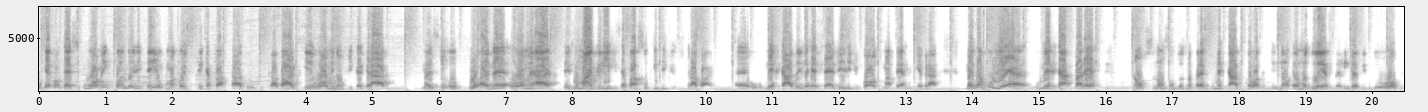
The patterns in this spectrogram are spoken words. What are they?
o que acontece? O homem, quando ele tem alguma coisa que tem que afastar do, do trabalho, porque o homem não fica grave, mas o, o, né, o homem ah, teve uma gripe e se afastou 15 dias do trabalho. é, o mercado ainda recebe ele de volta, uma perna quebrada. Mas a mulher, o mercado, parece, não, não são todos, mas parece que o mercado coloca assim, não, é uma doença, ela engravidou,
